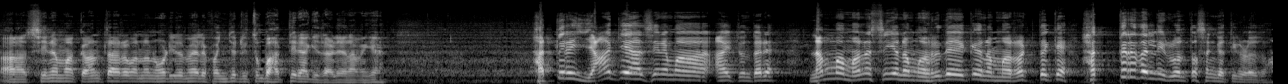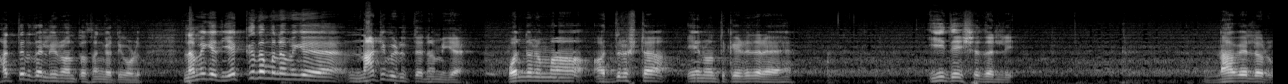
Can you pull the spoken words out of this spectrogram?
ಆ, ಸಿನಿಮಾ ಕಾಂತಾರವನ್ನು ನೋಡಿದ ಮೇಲೆ ಪಂಜುರ್ಲಿ ತುಂಬ ಹತ್ತಿರ ಆಗಿದ್ದಾಳೆ ನಮಗೆ. ಹತ್ತಿರ ಯಾಕೆ ಆ ಸಿನಿಮಾ ಆಯಿತು ಅಂದರೆ, ನಮ್ಮ ಮನಸ್ಸಿಗೆ, ನಮ್ಮ ಹೃದಯಕ್ಕೆ, ನಮ್ಮ ರಕ್ತಕ್ಕೆ ಹತ್ತಿರದಲ್ಲಿರುವಂಥ ಸಂಗತಿಗಳದು ಹತ್ತಿರದಲ್ಲಿರುವಂಥ ಸಂಗತಿಗಳು. ನಮಗೆ ಅದು ಎಕ್ಕದಮ್ಮ ನಮಗೆ ನಾಟಿ ಬಿಡುತ್ತೆ ನಮಗೆ. ಒಂದು ನಮ್ಮ ಅದೃಷ್ಟ ಏನು ಅಂತ ಕೇಳಿದರೆ ಈ ದೇಶದಲ್ಲಿ ನಾವೆಲ್ಲರೂ,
